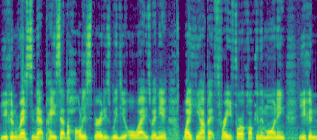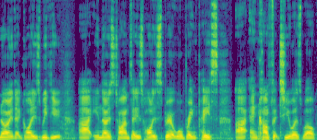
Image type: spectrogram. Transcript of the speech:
you can rest in that peace that the Holy Spirit is with you always. When you're waking up at three, four o'clock in the morning, you can know that God is with you uh, in those times, that His Holy Spirit will bring peace uh, and comfort to you as well.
